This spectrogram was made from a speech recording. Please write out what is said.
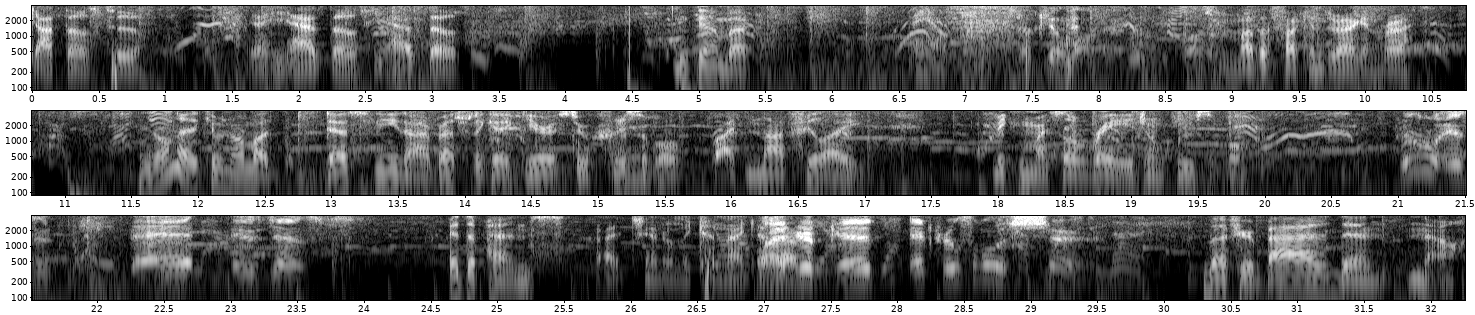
Got those too. Yeah, he has those. He has those. Okay, I'm back. Damn. Took you long. Motherfucking dragon, bruh. You know that I keep knowing about Destiny that I best to get gears through Crucible, but I do not feel like making myself rage on Crucible. Crucible isn't bad. It's just It depends. I genuinely could not get like if you're good at Crucible, sure. But if you're bad, then no.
